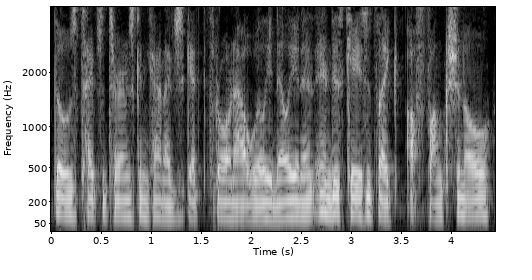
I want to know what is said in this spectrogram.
those types of terms can kind of just get thrown out willy nilly. And in, in this case, it's like a functional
